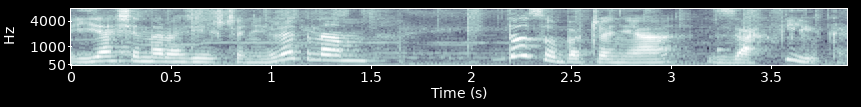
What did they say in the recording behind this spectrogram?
Ja się na razie jeszcze nie żegnam. Do zobaczenia za chwilkę.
